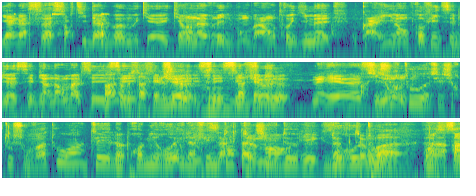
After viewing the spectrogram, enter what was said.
il y a la, sortie d'album qui, qui, est en avril. Bon, bah, entre guillemets, quoi, il en profite, c'est bien, c'est bien normal. C'est, ah ça, c'est le jeu. C'est, le, jeu. jeu. Mais euh, bah, sinon. C'est surtout, euh, c'est surtout son va-tout. Hein. Le premier, il a fait exactement, une tentative de, de retour ouais. Euh, ouais,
